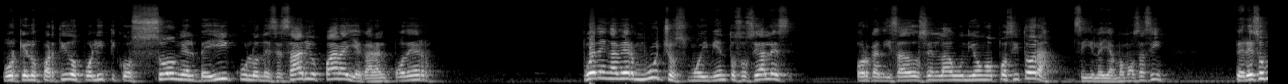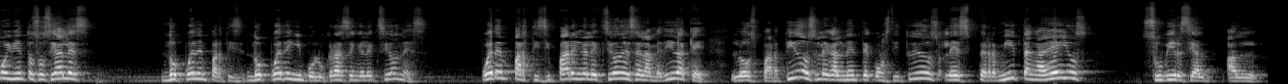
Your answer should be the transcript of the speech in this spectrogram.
Porque los partidos políticos son el vehículo necesario para llegar al poder. Pueden haber muchos movimientos sociales organizados en la unión opositora, si le llamamos así. Pero esos movimientos sociales no pueden, no pueden involucrarse en elecciones. Pueden participar en elecciones en la medida que los partidos legalmente constituidos les permitan a ellos subirse al,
